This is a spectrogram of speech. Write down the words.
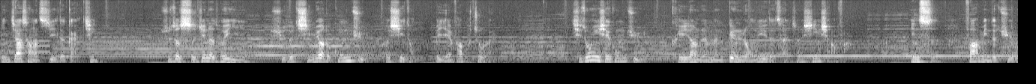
并加上了自己的改进。随着时间的推移，许多奇妙的工具和系统被研发不出来，其中一些工具可以让人们更容易地产生新想法。因此，发明的巨轮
